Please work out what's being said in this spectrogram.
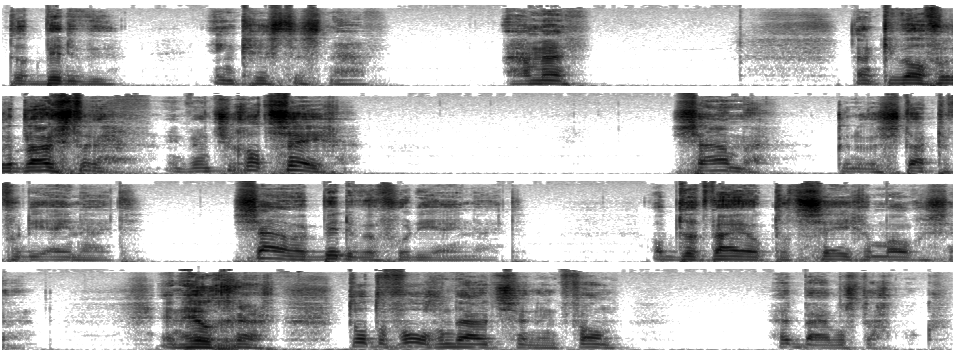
Dat bidden we in Christus naam. Amen. Dankjewel voor het luisteren. Ik wens je God zegen. Samen kunnen we starten voor die eenheid. Samen bidden we voor die eenheid. Opdat wij ook tot zegen mogen zijn. En heel graag tot de volgende uitzending van het Bijbelsdagboek.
